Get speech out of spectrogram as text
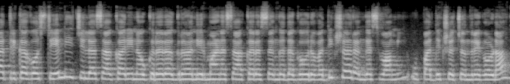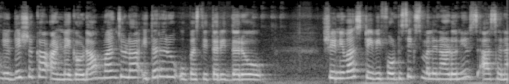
ಪತ್ರಿಕಾಗೋಷ್ಠಿಯಲ್ಲಿ ಜಿಲ್ಲಾ ಸಹಕಾರಿ ನೌಕರರ ಗೃಹ ನಿರ್ಮಾಣ ಸಹಕಾರ ಸಂಘದ ಗೌರವಾಧ್ಯಕ್ಷ ರಂಗಸ್ವಾಮಿ, ಉಪಾಧ್ಯಕ್ಷ ಚಂದ್ರೇಗೌಡ, ನಿರ್ದೇಶಕ ಅಣ್ಣೇಗೌಡ, ಮಂಜುಳಾ ಇತರರು ಉಪಸ್ಥಿತರಿದ್ದರು. Srinivas TV forty six, Malenadu news, Hassan.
